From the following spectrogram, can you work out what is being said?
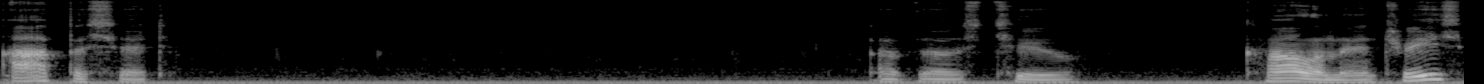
opposite of those two column entries.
